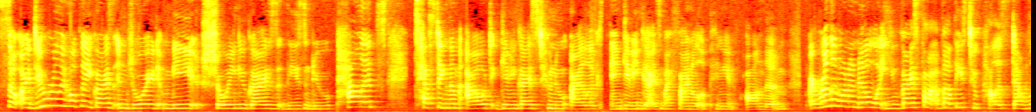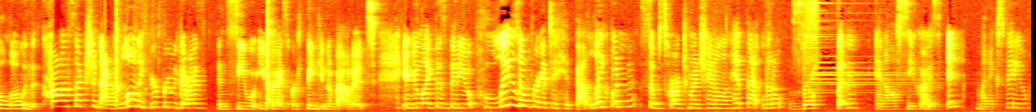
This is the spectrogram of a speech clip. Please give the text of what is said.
So I do really hope that you guys enjoyed me showing you guys these new palettes, testing them out, giving guys two new eye looks, and giving guys my final opinion on them. I really want to know what you guys thought about these two palettes down below in the comment section. I would love to hear from you guys and see what you guys are thinking about it. If you like this video, please don't forget to hit that like button, subscribe to my channel, and hit that little bell button, and I'll see you guys in my next video.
